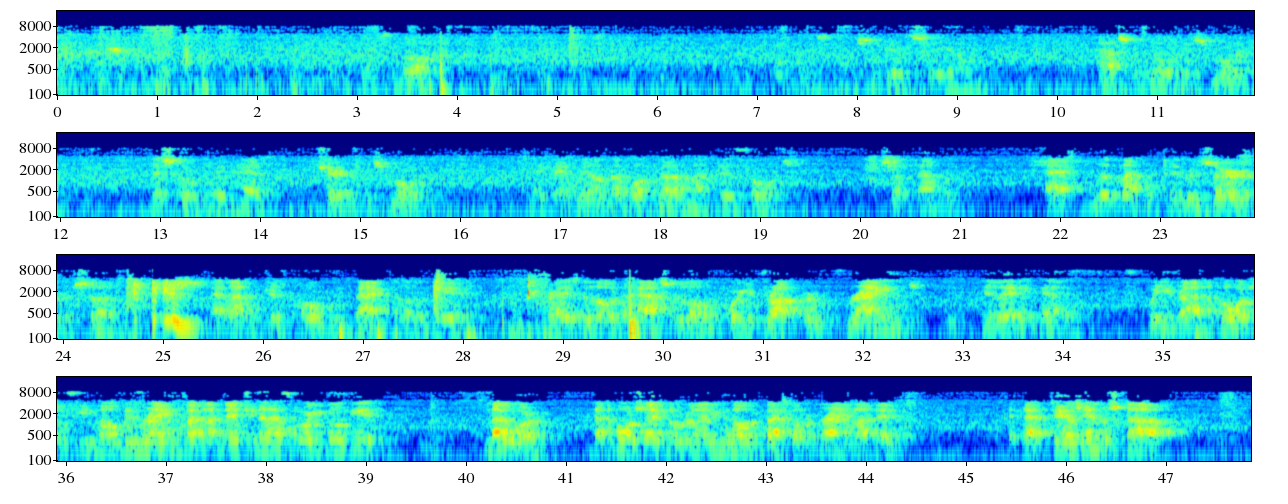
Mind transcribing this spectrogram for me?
the Lord. Praise the Lord. So good to see you all. House of the Lord this morning. Let's go ahead and have church this morning. Amen. We don't know what God might do for us. Sometimes we act and look like we're too reserved or something. act like we're just holding back a little bit. Praise the Lord. The house of the Lord where you drop the reins and let it go. When you're riding a horse, if you hold them reins back like that, you know how far you're going to get? Nowhere. That horse ain't going to run you hold him back on the reins like that. That- tells him to stop.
